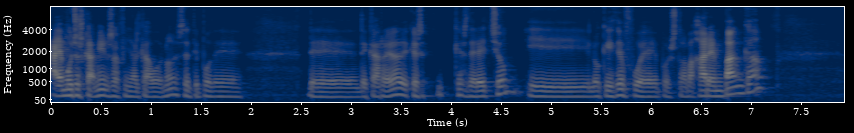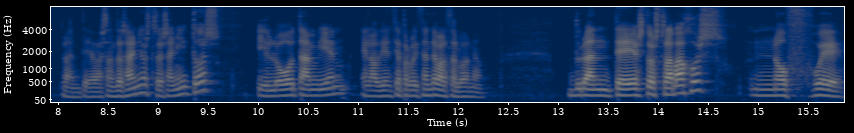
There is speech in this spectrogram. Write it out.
hay muchos caminos al fin y al cabo, ¿no? Ese tipo de, de, carrera, de que es, que es, derecho y lo que hice fue pues trabajar en banca durante bastantes años, tres añitos, y luego también en la Audiencia Provincial de Barcelona. Durante estos trabajos no fue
